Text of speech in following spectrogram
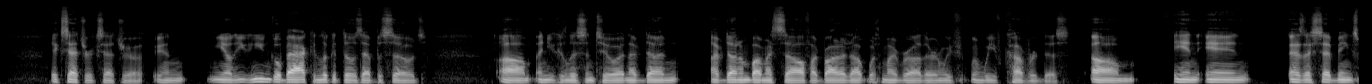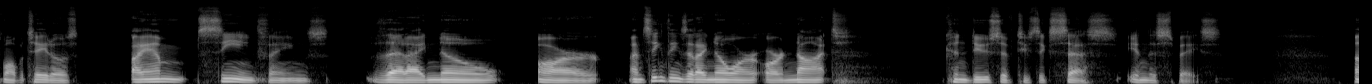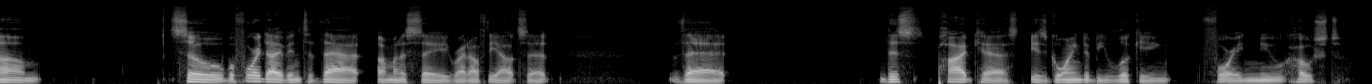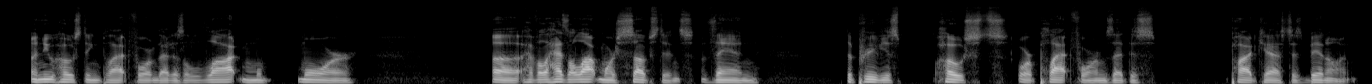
etc., etc. And you know you can, you can go back and look at those episodes, um, and you can listen to it. And I've done I've done them by myself. I brought it up with my brother, and we've when we've covered this. Um, and and as I said, being small potatoes, I am seeing things that I know are I'm seeing things that I know are are not conducive to success in this space. Um so before I dive into that, I'm going to say right off the outset that this podcast is going to be looking for a new host, a new hosting platform that is a lot m- more uh, have has a lot more substance than the previous hosts or platforms that this podcast has been on.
